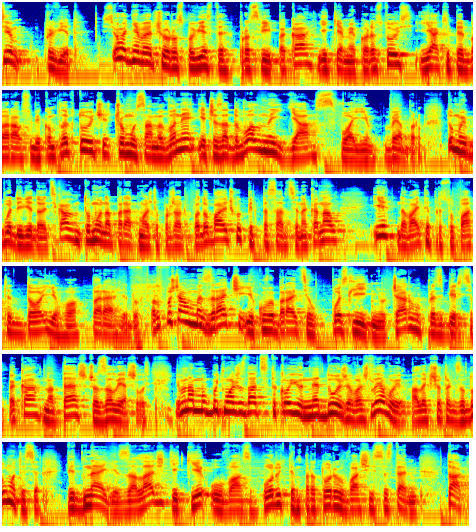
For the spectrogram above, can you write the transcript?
Всім привіт! Сьогодні я розповісти про свій ПК, яким я користуюсь, як я підбирав собі комплектуючі, чому саме вони і чи задоволений я своїм вибором. Думаю, буде відео цікавим, тому наперед можете прожати вподобайку, підписатися на канал і давайте приступати до його перегляду. Розпочнемо ми з речі, яку вибирається в послідню чергу при збірці ПК на те, що залишилось. І вона, мабуть, може здатися такою не дуже важливою, але якщо так задуматися, від неї залежить, які у вас будуть температури у вашій системі. Так,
